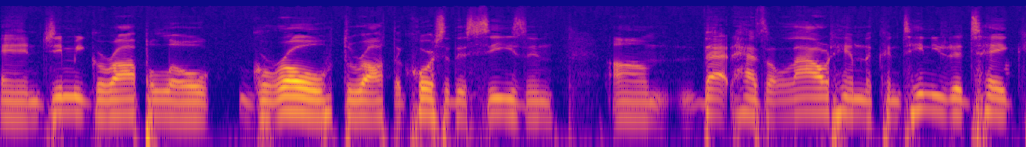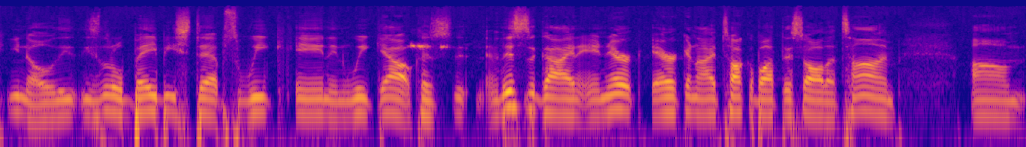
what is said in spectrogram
and Jimmy Garoppolo grow throughout the course of this season? Um, that has allowed him to continue to take you know these, these little baby steps week in and week out. Because this is a guy, and Eric Eric and I talk about this all the time. Um,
